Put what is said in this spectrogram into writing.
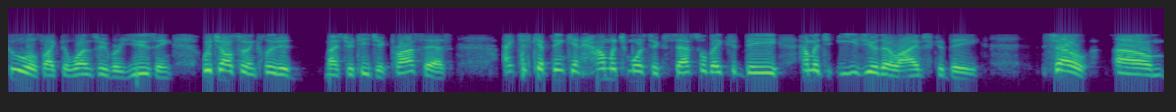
tools like the ones we were using, which also included my strategic process, I just kept thinking how much more successful they could be, how much easier their lives could be. So um,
